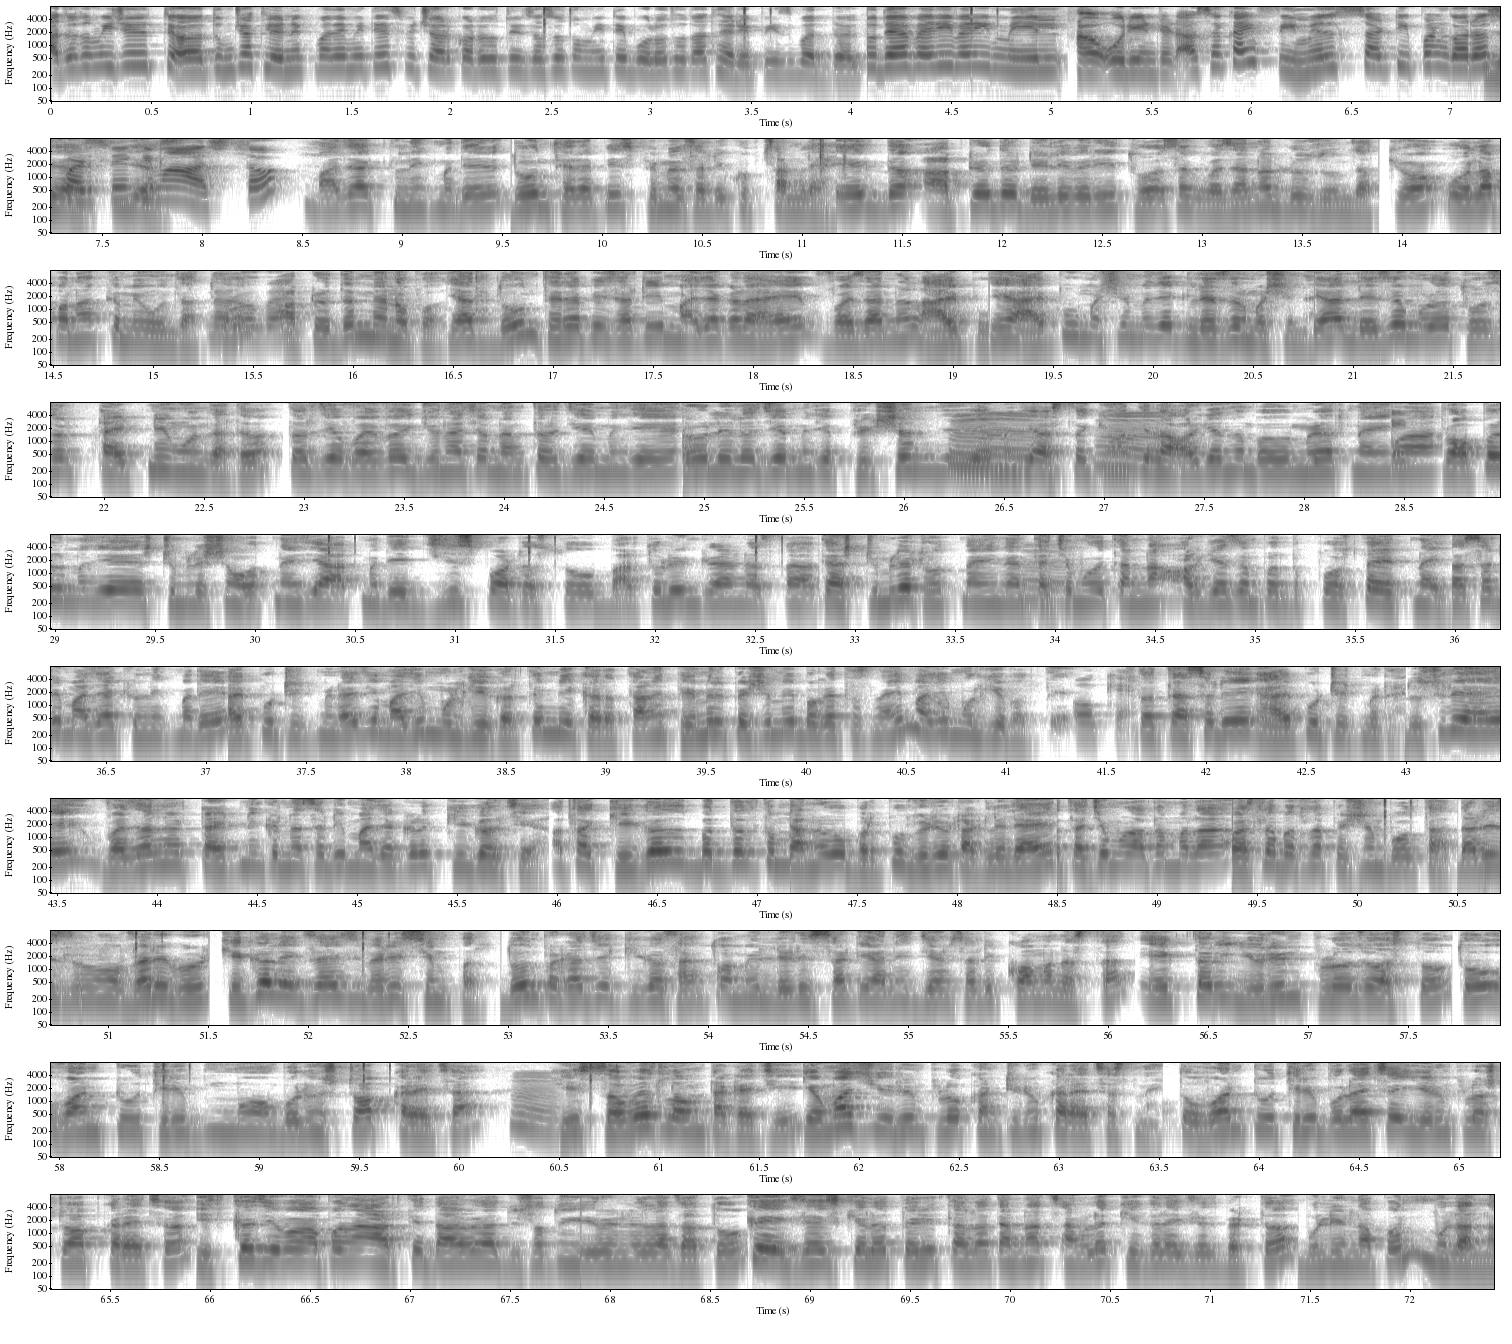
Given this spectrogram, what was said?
आता तुम्ही जे तुमच्या क्लिनिकमध्ये मी तेच विचार करत होते जसं तुम्ही ते बोलत होता थेरपीजबद्दल. To they are very very male oriented असं काही फिमेल्ससाठी पण गरज Yes, पडते yes. किंवा असतं? माझ्या क्लिनिकमध्ये दोन थेरपीज फिमेलसाठी खूप चांगल्या आहेत. एक द आफ्टर द डिलिव्हरी थोडंसं वजन लूज होऊन जातो किंवा ओलापणा कमी होऊन जातो. बरोबर. आफ्टर द मेनोपॉज या दोन थेरपीसाठी माझ्याकडे आहे वजानल हायपू हे हायपू मशीन म्हणजे एक लेझर मशीन आहे. या लेझरमुळे थोडंसं टायटनिंग होऊन जातं. तर जे वैवाहिक जीवनाच्या नंतर जे म्हणजे हरवलेलं जे म्हणजे फ्रिक्शन जे हम्म, म्हणजे असतं किंवा हम्म. तिला ऑर्गॅनिझम बरोबर मिळत नाही प्रॉपर म्हणजे स्टिम्युलेशन होत नाही जे आतमध्ये जी स्पॉट असतो बार्थोलिन ग्लँड असतात त्या स्टिम्युलेट होत नाही आणि त्याच्यामुळे त्यांना ऑर्गॅझम पर्यंत पोहोचता येत नाही. त्यासाठी माझ्या क्लिनिकमध्ये हायपू ट्रीटमेंट आहे जी माझी मुलगी करते मी करत. आणि फिमेल पेशंट मी बघतच नाही माझी मुलगी बघते. तर त्यासाठी एक हायपो ट्रीटमेंट आहे. दुसरी आहे वजन टायटनिंग करण्यासाठी माझ्याकडे किगलची आहे आता किगलबद्दल तर चॅनलवर भरपूर व्हिडिओ टाकलेले आहेत. त्याच्यामुळे आता मला बसल्या बसल्या पेशंट बोलतात. That is very good Kegel exercise very simple दोन प्रकारचे किगल सांगतो आम्ही लेडीजसाठी आणि जेंट्ससाठी कॉमन असतात. एक तर युरिन फ्लो जो असतो तो वन टू थ्री बोलून स्टॉप करायचा. हम्म. ही सवयच लावून टाकायची. केव्हाच युरिन फ्लो कंटिन्यू करायचाच नाही. तो वन टू थ्री बोलायचं युरिन फ्लो स्टॉप करायचं. इतकं जेव्हा आपण आठ ते दहा वेळा दिवसातून युरिनला जातो एक्सरसाइज केलं तरी त्याला त्यांना चांगलं किगल एक्सरसाइज भेटतं. मुलींना पण मुलांना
